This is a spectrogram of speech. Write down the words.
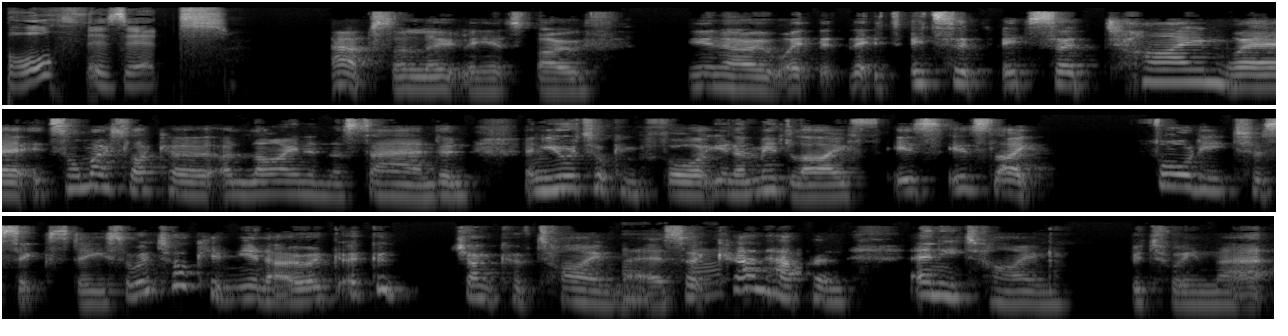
both? Is it? Absolutely, it's both. You know, it, it, it's a it's a time where it's almost like a, a line in the sand. And and you were talking before, you know, midlife is is like forty to sixty. So we're talking, you know, a, a good chunk of time there. So it mm-hmm. can happen anytime between that.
